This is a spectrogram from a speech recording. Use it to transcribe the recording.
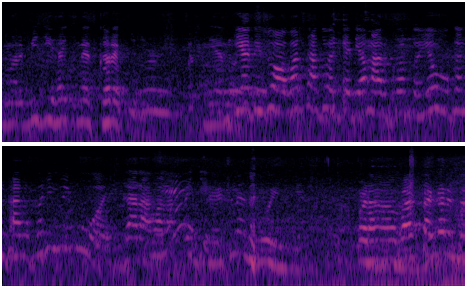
અમારે બીજી હાઈટ ઘરે પૂજ્યું ત્યાંથી જો વરસાદ હોય ત્યાંથી અમારું ઘર તો એવું ગંધારું ભરી મૂક્યું હોય ગારાવાળા થઈ જાય પણ વાર્તા કરે તો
